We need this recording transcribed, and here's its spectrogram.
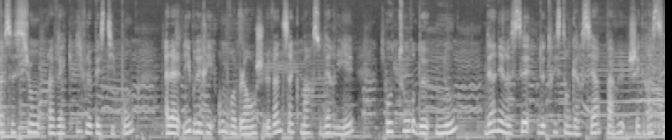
Conversation avec Yves Le Pestipon à la librairie Ombre Blanche le 25 mars dernier autour de Nous, dernier essai de Tristan Garcia paru chez Grasset.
